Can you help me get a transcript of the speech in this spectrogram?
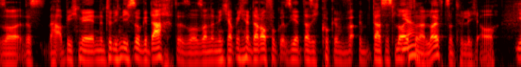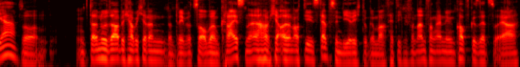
so, das habe ich mir natürlich nicht so gedacht, so, sondern ich habe mich ja darauf fokussiert, dass ich gucke, dass es läuft Ja. und dann läuft es natürlich auch. Ja, So. Und dann, nur dadurch habe ich ja dann, dann drehen wir uns sauber im Kreis, ne, habe ich ja auch dann auch die Steps in die Richtung gemacht. Hätte ich mir von Anfang an in den Kopf gesetzt, so, ja,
